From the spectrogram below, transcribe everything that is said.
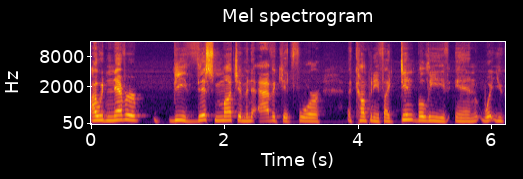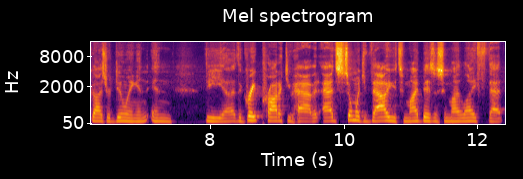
I would never be this much of an advocate for a company if I didn't believe in what you guys are doing and and the uh, the great product you have. It adds so much value to my business and my life that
